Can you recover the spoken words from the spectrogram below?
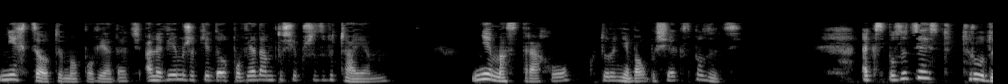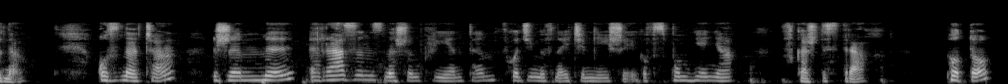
Nie chcę o tym opowiadać, ale wiem, że kiedy opowiadam, to się przyzwyczajam. Nie ma strachu, który nie bałby się ekspozycji. Ekspozycja jest trudna. Oznacza, że my razem z naszym klientem wchodzimy w najciemniejsze jego wspomnienia, w każdy strach, po to,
